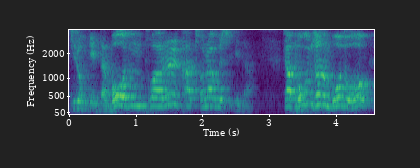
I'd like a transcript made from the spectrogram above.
기록되어 있다. 모든 부활을 다 전하고 있습니다. 자, 복음서는 모두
